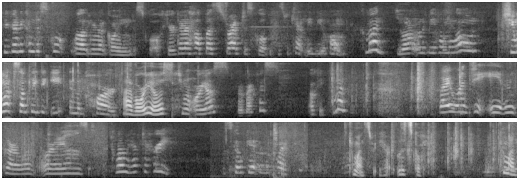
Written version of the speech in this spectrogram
You're gonna come to school. Well, you're not going to school. You're gonna help us drive to school because we can't leave you home. Come on. You don't want to be home alone. She wants something to eat in the car. I have Oreos. Do you want Oreos for breakfast? Okay, come on. I want to eat in the car with Oreos. Come on, we have to hurry. Let's go get in the car. Come on, sweetheart. Let's go. Come on.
